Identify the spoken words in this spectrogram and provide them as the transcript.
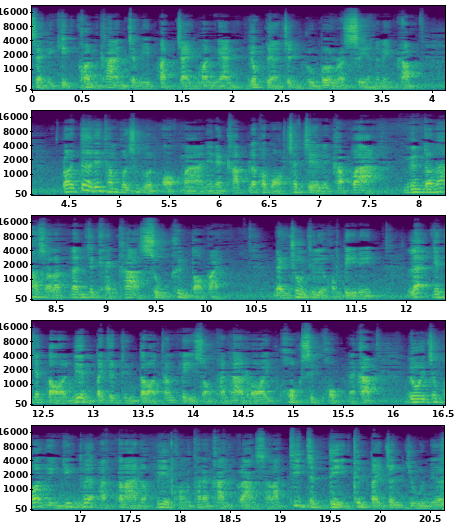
เศรษฐกิจค่อนข้างจะมีปัจจัยมั่นแง่น ยกตัวอย่างเช่นรูเบิลรัสเซียนั่นเองครับรอยเตอร์ได้ทำผลสำรวจออกมาเนี่ยนะครับแล้วก็บอกชัดเจนเลยครับว่าเงินดอลลาร์สหรัฐนั้นจะแข่งค่าสูงขึ้นต่อไป ในช่วงที่เหลือของปีนี้ และยังจะต่อเนื่องไปจนถึงตลอดทั้งปี 2566 นะครับ โดยเฉพาะอย่างยิ่งเมื่ออัตราดอกเบี้ยของธนาคารกลางสหรัฐที่จะดีขึ้นไปจนอยู่เหนือ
